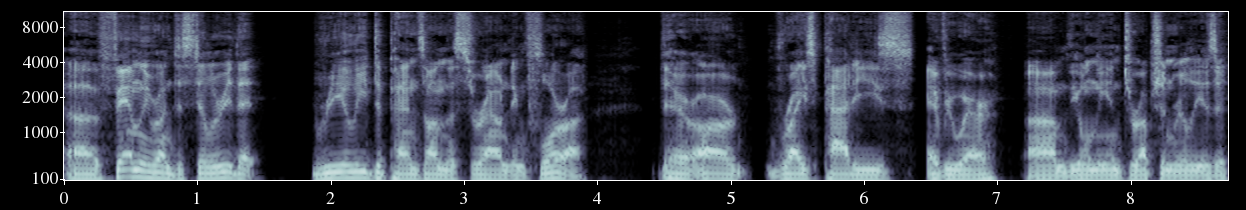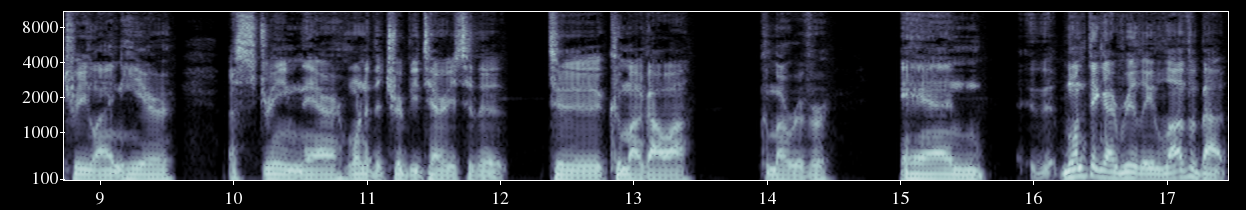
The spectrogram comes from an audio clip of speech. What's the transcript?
a family-run distillery that really depends on the surrounding flora. There are rice paddies everywhere. Um, the only interruption really is a tree line here, a stream there, one of the tributaries to the to Kumagawa, Kuma River. And one thing I really love about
